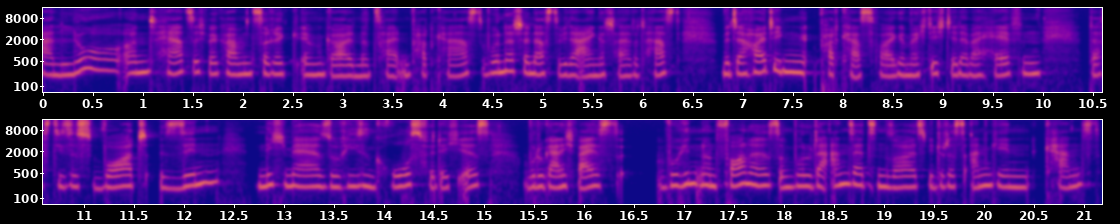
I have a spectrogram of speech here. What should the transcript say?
Hallo und herzlich willkommen zurück im Goldene Zeiten Podcast. Wunderschön, dass du wieder eingeschaltet hast. Mit der heutigen Podcast-Folge möchte ich dir dabei helfen, dass dieses Wort Sinn nicht mehr so riesengroß für dich ist, wo du gar nicht weißt, wo hinten und vorne ist und wo du da ansetzen sollst, wie du das angehen kannst,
